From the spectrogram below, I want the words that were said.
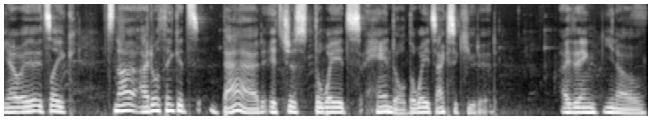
You know, it's like it's not. I don't think it's bad. It's just the way it's handled, the way it's executed. I think you know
